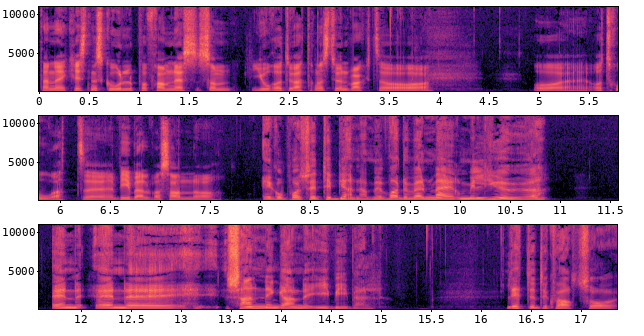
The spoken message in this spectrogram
denne kristne skolen på Framnes, som gjorde at du etter en stund valgte å, å, å tro at eh, Bibelen var sann? og Jeg går på å si til å begynne med var det vel mer miljøet enn en, eh, sanningene i Bibelen. Litt etter hvert så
